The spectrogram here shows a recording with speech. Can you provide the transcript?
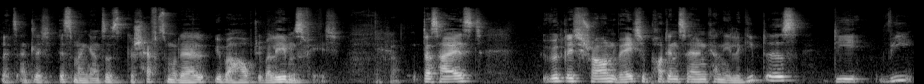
letztendlich ist mein ganzes Geschäftsmodell überhaupt überlebensfähig. Ja, das heißt, wirklich schauen, welche potenziellen Kanäle gibt es, die wie,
